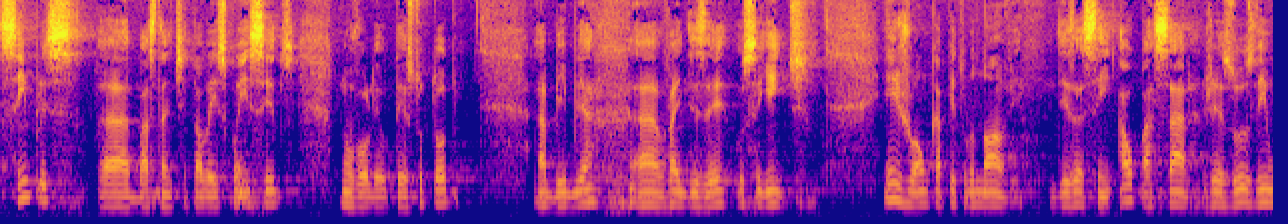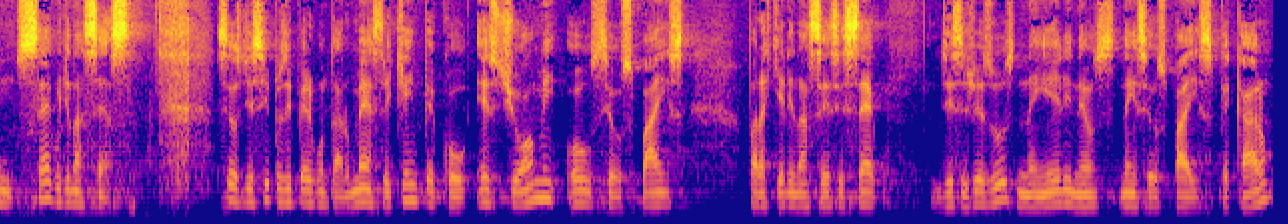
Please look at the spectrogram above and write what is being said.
simples, bastante talvez conhecidos. Não vou ler o texto todo. A Bíblia vai dizer o seguinte, em João capítulo 9 diz assim: Ao passar, Jesus viu um cego de nascença. Seus discípulos lhe perguntaram: Mestre, quem pecou, este homem ou seus pais, para que ele nascesse cego? Disse Jesus: Nem ele, nem, os, nem seus pais pecaram,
